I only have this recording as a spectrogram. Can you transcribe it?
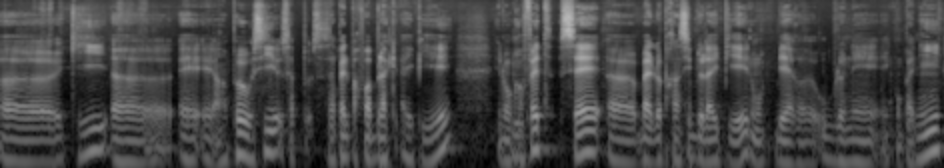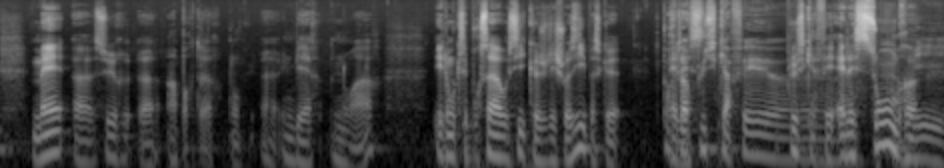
euh, qui euh, est, est un peu aussi, ça, s'appelle parfois Black IPA. Et donc en fait, c'est euh, bah, le principe de l'IPA, donc bière euh, houblonnée et compagnie, mais euh, sur euh, un porteur, donc euh, une bière noire. Et donc c'est pour ça aussi que je l'ai choisi parce que porteur elle est- plus café. euh, plus café, elle est sombre. Oui.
